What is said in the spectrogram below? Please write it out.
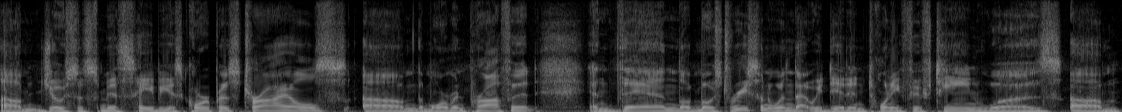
Um, Joseph Smith's habeas corpus trials, um, the Mormon Prophet, and then the most recent one that we did in 2015 was um,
